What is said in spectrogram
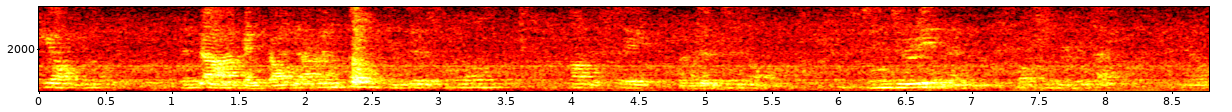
Kiong, you know, Ah, Bentong, bentong, the ah. Bentong ginger is more, how to say, pungent or gingery than ordinary type. You know,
